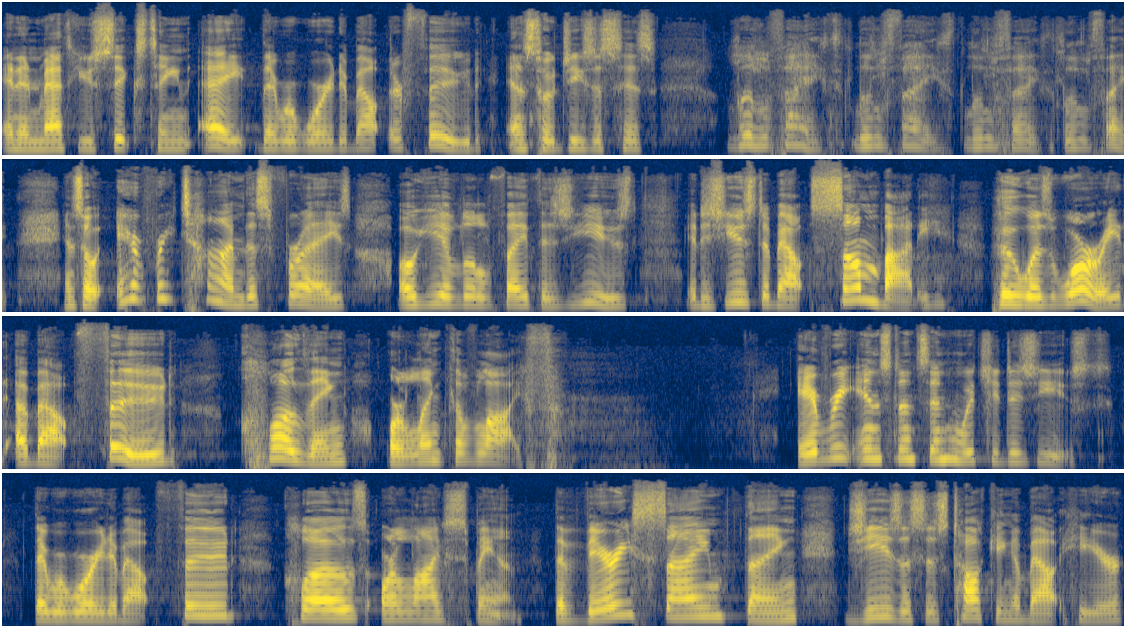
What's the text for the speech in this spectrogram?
And in Matthew 16, 8, they were worried about their food. And so Jesus says, Little faith, little faith, little faith, little faith. And so every time this phrase, oh, ye of little faith, is used, it is used about somebody who was worried about food, clothing, or length of life. Every instance in which it is used. They were worried about food, clothes, or lifespan. The very same thing Jesus is talking about here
